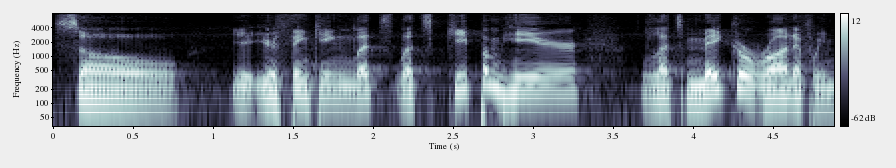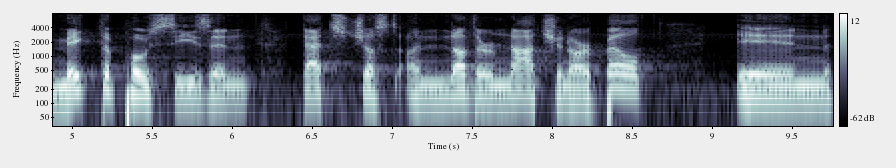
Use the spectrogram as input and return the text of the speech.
So you- you're thinking, let's let's keep him here. Let's make a run. If we make the postseason, that's just another notch in our belt in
